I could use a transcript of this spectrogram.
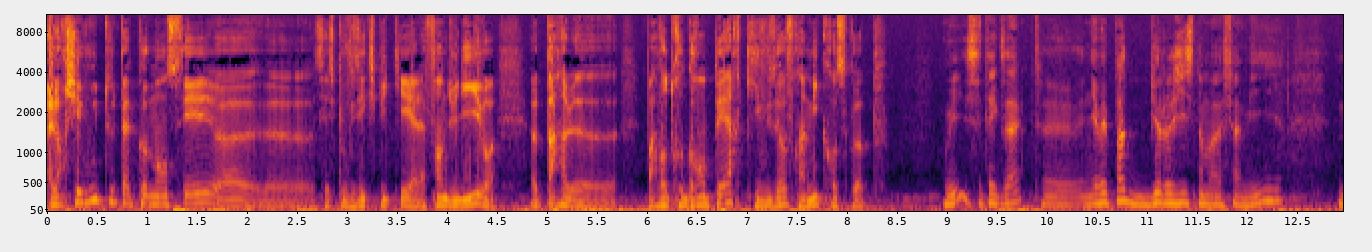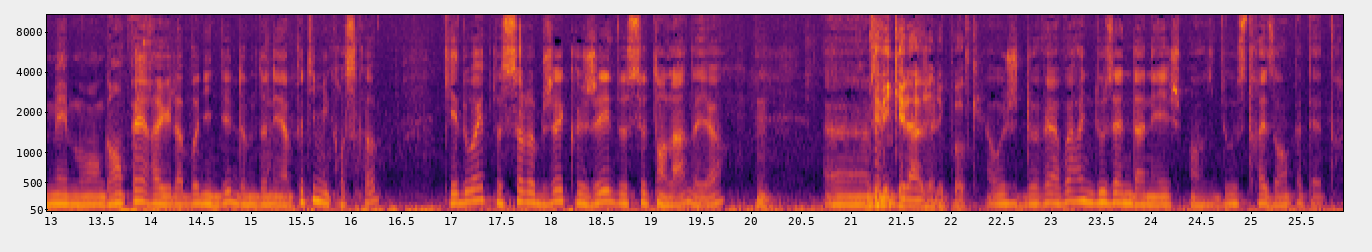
alors chez vous, tout a commencé, euh, euh, c'est ce que vous expliquez à la fin du livre, par, le, par votre grand-père qui vous offre un microscope. Oui, c'est exact. il n'y avait pas de biologiste dans ma famille, mais mon grand-père a eu la bonne idée de me donner un petit microscope qui doit être le seul objet que j'ai de ce temps-là d'ailleurs. Hmm. Euh, Vous avez quel âge à l'époque? ah Je devais avoir une douzaine d'années, je pense, 12, 13 ans peut-être.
